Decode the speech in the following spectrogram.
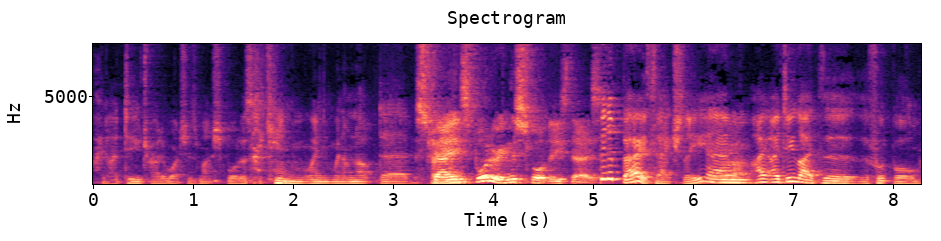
I I do try to watch as much sport as I can when when I'm not uh, Australian training. sport or English sport these days? A bit of both, actually. Um, Right. I, I do like the, the football.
